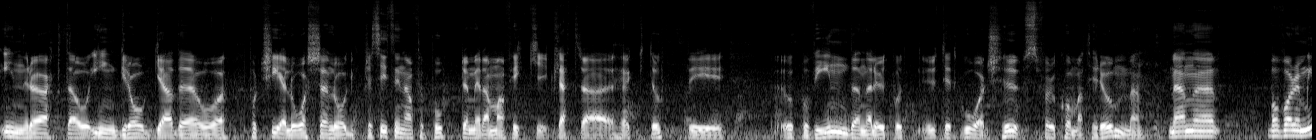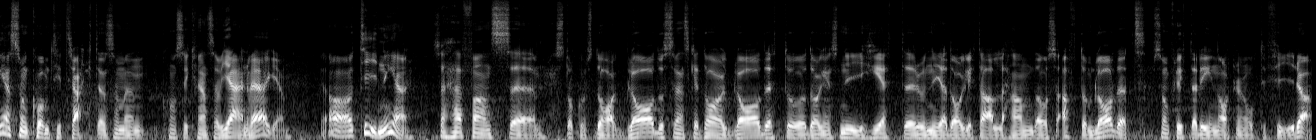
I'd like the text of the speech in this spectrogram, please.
inrökta och ingroggade och portierlogen låg precis innanför porten medan man fick klättra högt upp i upp på vinden eller ut, på, ut i ett gårdshus för att komma till rummen. Men eh, vad var det mer som kom till trakten som en konsekvens av järnvägen? Ja, tidningar. Så här fanns eh, Stockholms Dagblad och Svenska Dagbladet och Dagens Nyheter och Nya Dagligt Allehanda och så Aftonbladet som flyttade in 1884.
